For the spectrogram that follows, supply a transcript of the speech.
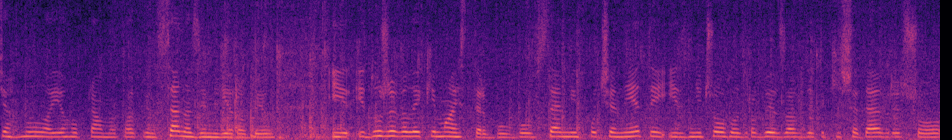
тягнула його прямо так. Він все на землі робив. І, і дуже великий майстер був, бо все міг починити і з нічого зробив завжди такі шедеври, що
